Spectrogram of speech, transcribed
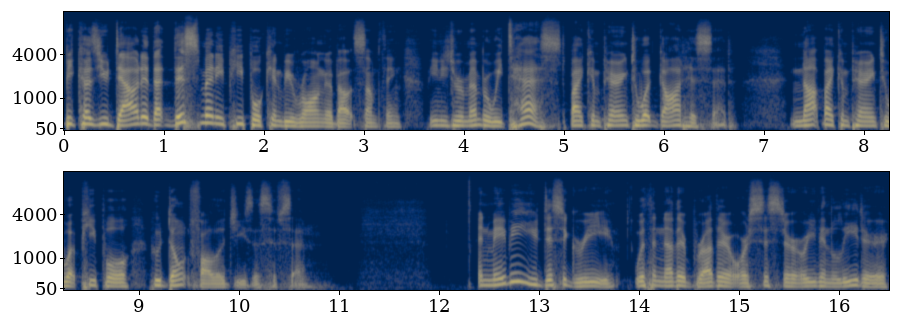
because you doubted that this many people can be wrong about something. You need to remember we test by comparing to what God has said not by comparing to what people who don't follow Jesus have said. And maybe you disagree with another brother or sister or even leader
